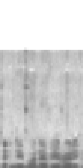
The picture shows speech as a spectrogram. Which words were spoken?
Send him whenever you're ready.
